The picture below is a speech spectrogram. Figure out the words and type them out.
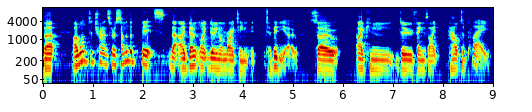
But I want to transfer some of the bits that I don't like doing on writing to video. So I can do things like how to play.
